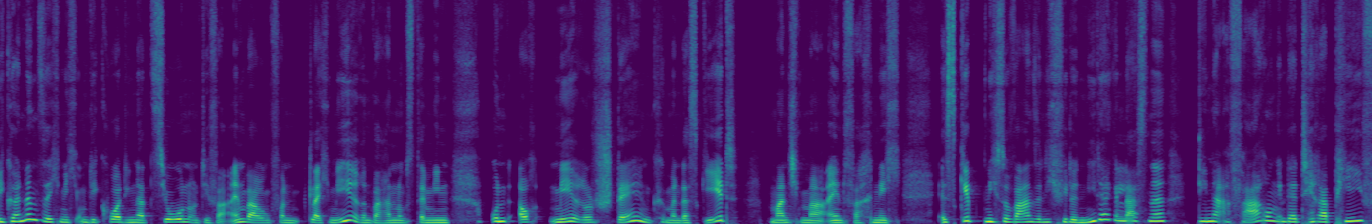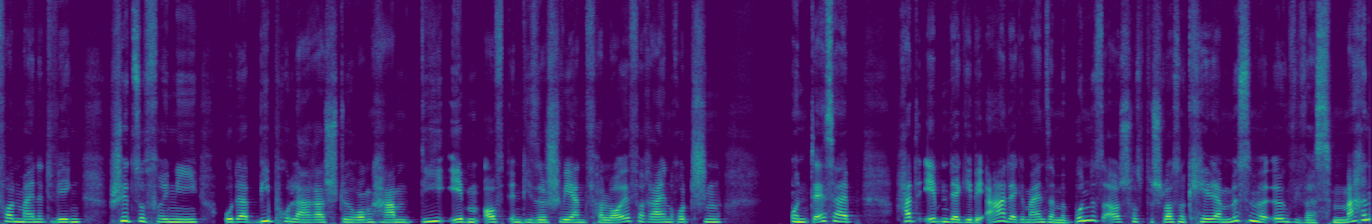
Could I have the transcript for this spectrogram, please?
Die können sich nicht um die Koordination und die Vereinbarung von gleich mehreren Behandlungsterminen und auch mehrere Stellen kümmern. Das geht manchmal einfach nicht. Es gibt nicht so wahnsinnig viele Niedergelassene, die eine Erfahrung in der Therapie von meinetwegen Schizophrenie oder bipolarer Störung haben, die eben oft in diese schweren Verläufe reinrutschen. Und deshalb hat eben der GBA, der gemeinsame Bundesausschuss, beschlossen, okay, da müssen wir irgendwie was machen.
